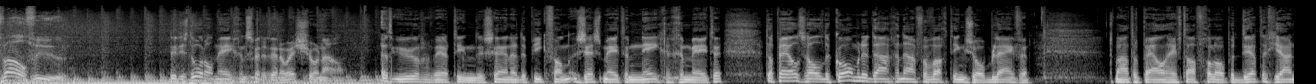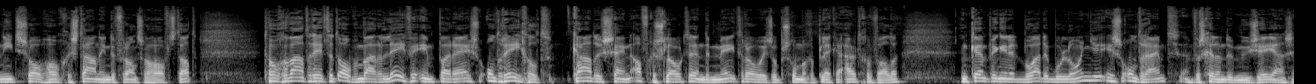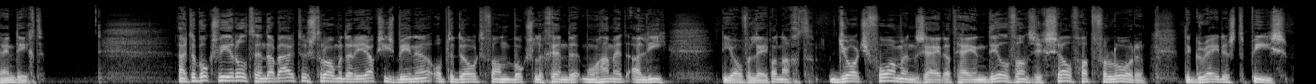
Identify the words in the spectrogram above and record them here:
12 uur. Dit is door Negens met het NOS-journaal. Het uur werd in de scène de piek van 6,9 meter gemeten. Dat peil zal de komende dagen naar verwachting zo blijven. Het waterpeil heeft de afgelopen 30 jaar niet zo hoog gestaan in de Franse hoofdstad. Het hoge water heeft het openbare leven in Parijs ontregeld. Kades zijn afgesloten en de metro is op sommige plekken uitgevallen. Een camping in het Bois de Boulogne is ontruimd en verschillende musea zijn dicht. Uit de bokswereld en daarbuiten stromen de reacties binnen op de dood van bokslegende Muhammad Ali. Die overleed vannacht. George Foreman zei dat hij een deel van zichzelf had verloren. The greatest peace.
